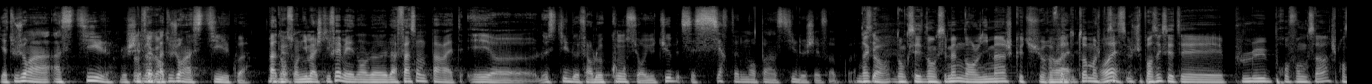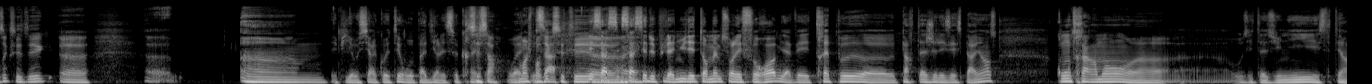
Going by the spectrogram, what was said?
Il y a toujours un, un style. Le D'accord. a toujours un style, quoi. Pas dans son image qu'il fait, mais dans le- la façon de paraître. Et euh, le style de faire le con sur YouTube, c'est certainement pas un style de chef-op. D'accord. Donc c'est donc c'est même dans l'image que tu reflètes Ouais. de toi. Moi, je Ouais. pensais, que- je pensais que c'était plus profond que ça. Je pensais que c'était euh, euh. Et puis il y a aussi un côté, on veut pas dire les secrets. C'est ça. Ouais, Moi, je et pensais ça- que c'était, Et ça, euh, c'est- ouais. depuis la nuit des temps, même sur les forums, il y avait très peu euh, partagé les expériences. Contrairement euh, aux États-Unis, etc.,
